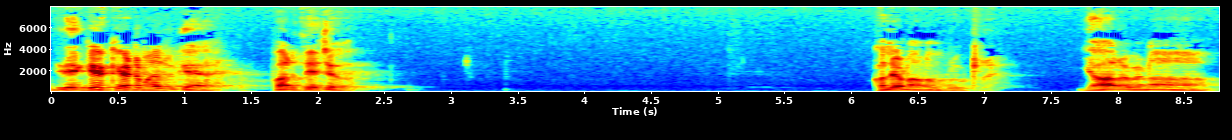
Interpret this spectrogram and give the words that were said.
இது எங்கேயோ கேட்ட மாதிரி இருக்கே. பாரு தேஜோ. கல்யாணம் ஆனவங்களை விட்டுறேன். யாரை வேணால்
